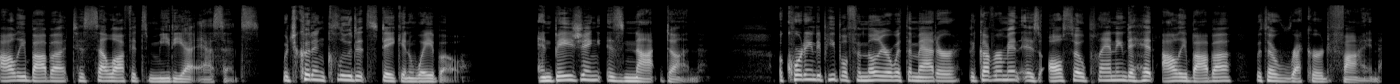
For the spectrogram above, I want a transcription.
Alibaba to sell off its media assets, which could include its stake in Weibo. And Beijing is not done. According to people familiar with the matter, the government is also planning to hit Alibaba with a record fine.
